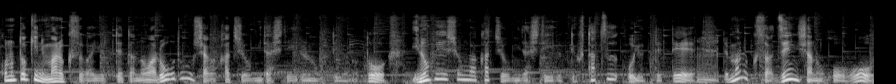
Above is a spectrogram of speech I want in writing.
この時にマルクスが言ってたのは労働者が価値を生み出しているのっていうのとイノベーションが価値を生み出しているっていう2つを言ってて、うん。でマルクスは前者の方を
